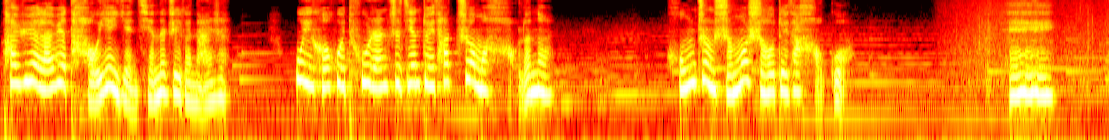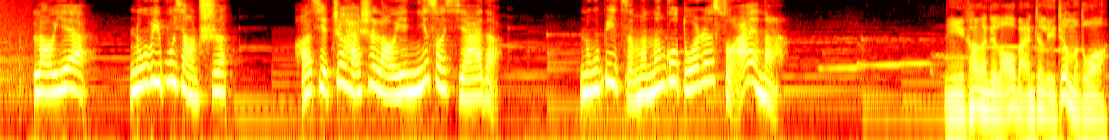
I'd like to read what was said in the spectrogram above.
他越来越讨厌眼前的这个男人，为何会突然之间对他这么好了呢？洪正什么时候对他好过？嘿嘿，老爷，奴婢不想吃，而且这还是老爷你所喜爱的，奴婢怎么能够夺人所爱呢？你看看这老板这里这么多，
